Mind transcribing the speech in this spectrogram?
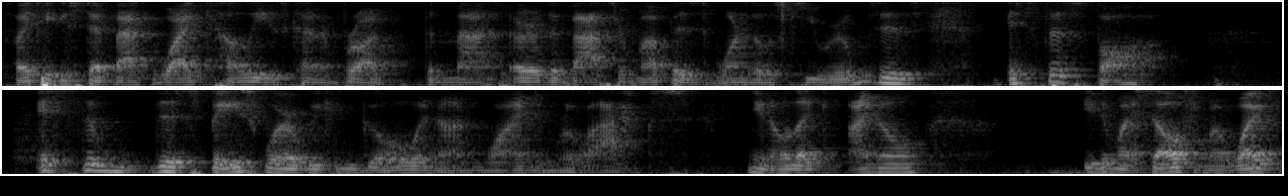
if I take a step back, why Kelly has kind of brought the mat or the bathroom up as one of those key rooms is it's the spa. It's the the space where we can go and unwind and relax. You know, like I know either myself or my wife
